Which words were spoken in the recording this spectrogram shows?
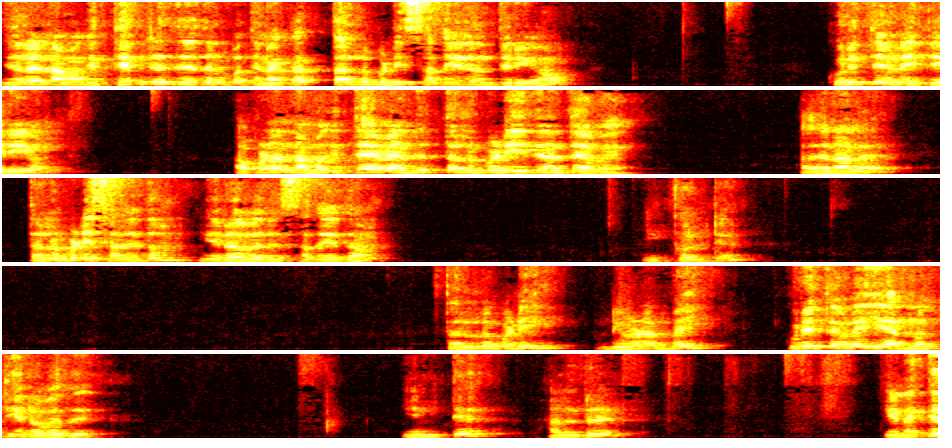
இதில் நமக்கு தெரிஞ்சது எதுன்னு பார்த்தீங்கன்னாக்கா தள்ளுபடி சதவீதம் தெரியும் குறித்த விலை தெரியும். அப்படின்னா நமக்கு தேவை வந்து தள்ளுபடி தான் தேவை. அதனால தள்ளுபடி சதவீதம் இருபது சதவீதம் ஈக்குவல் டு தள்ளுபடி டிவைடட் பை குறித்த விலை இரநூத்தி இருபது இன்ட்டு ஹண்ட்ரட் எனக்கு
